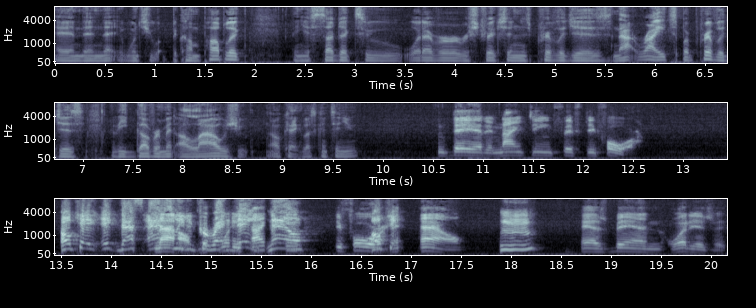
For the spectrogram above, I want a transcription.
and then that, once you become public, then you're subject to whatever restrictions, privileges, not rights, but privileges the government allows you. Okay, let's continue. Dead in 1954. Okay, it, that's actually Now, the correct date. Now, before Okay. and now mhm, has been what is it?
